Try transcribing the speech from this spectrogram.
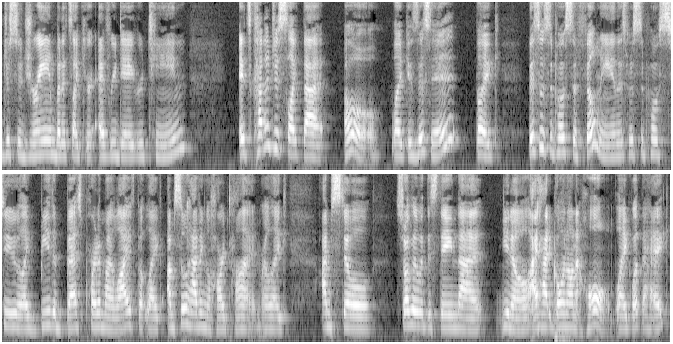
just a dream, but it's like your everyday routine, it's kind of just like that, oh, like, is this it? Like, this was supposed to fill me and this was supposed to like be the best part of my life, but like I'm still having a hard time or like I'm still struggling with this thing that, you know, I had going on at home. Like, what the heck?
